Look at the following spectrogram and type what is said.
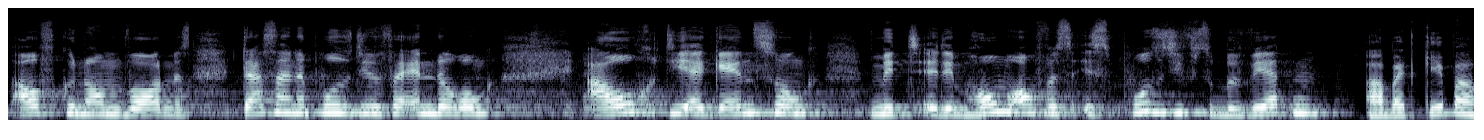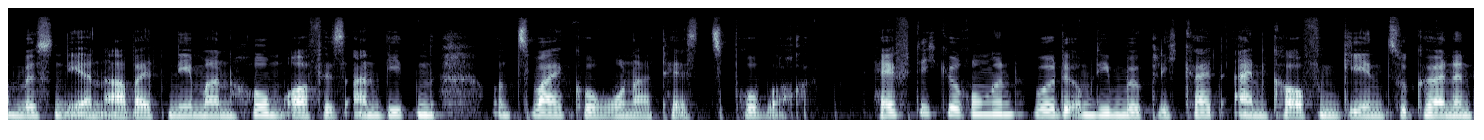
aufgenommen worden ist. Das ist eine positive Veränderung. Auch die Ergänzung mit dem Homeoffice ist positiv zu bewerten. Arbeitgeber müssen ihren Arbeitnehmern Homeoffice anbieten und zwei Corona-Tests pro Woche. Heftig gerungen wurde um die Möglichkeit, einkaufen gehen zu können.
